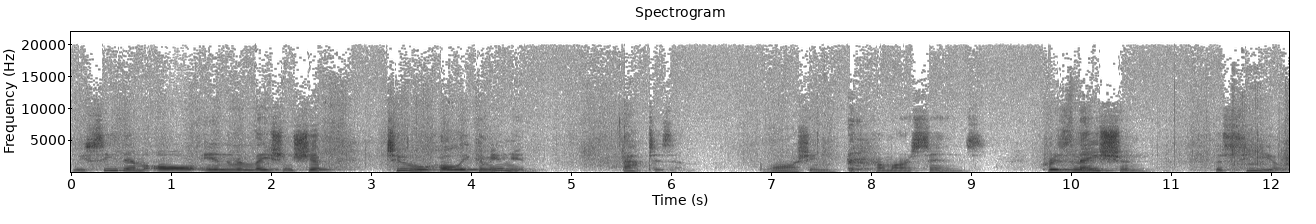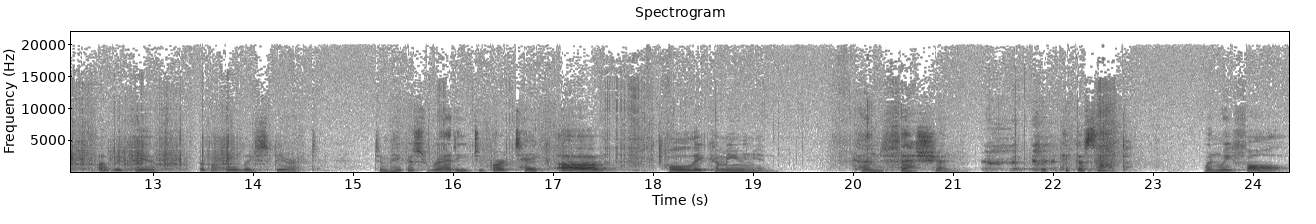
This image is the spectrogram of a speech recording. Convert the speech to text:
we see them all in relationship to Holy Communion, baptism, washing from our sins, chrismation, the seal of the gift of the Holy Spirit to make us ready to partake of Holy Communion. Confession to pick us up when we fall,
